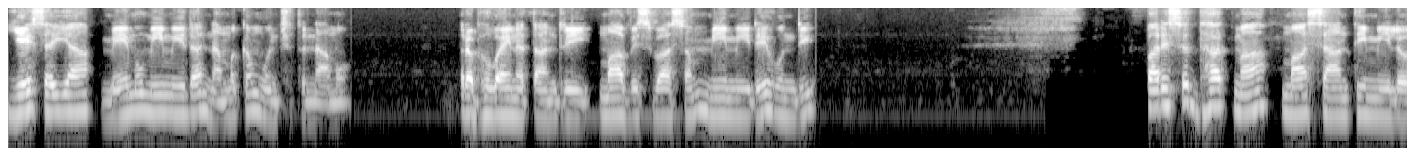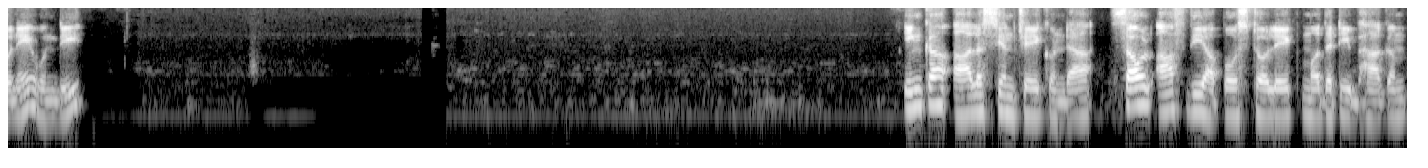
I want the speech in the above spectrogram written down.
ఏసయ్యా మేము మీ మీద నమ్మకం ఉంచుతున్నాము. ప్రభువైన తండ్రి మా విశ్వాసం మీ మీదే ఉంది. పరిశుద్ధాత్మ మా శాంతి మీలోనే ఉంది. ఇంకా ఆలస్యం చేయకుండా సౌల్ ఆఫ్ ది అపోస్టోలేక్ మొదటి భాగం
